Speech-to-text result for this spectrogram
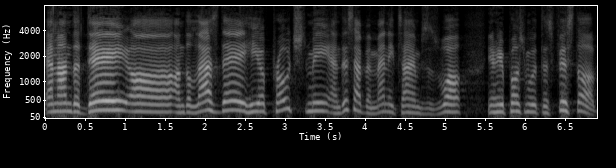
And on the day, uh, on the last day, he approached me, and this happened many times as well. You know, he approached me with his fist up,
